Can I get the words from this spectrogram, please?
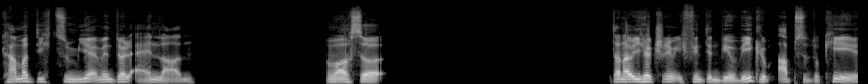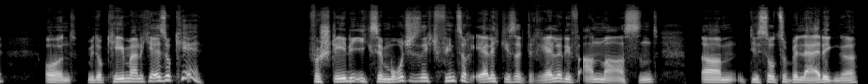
kann man dich zu mir eventuell einladen? Und auch so, dann habe ich ja geschrieben, ich finde den WoW-Club absolut okay. Und mit okay meine ich, er ist okay verstehe die X-Emojis nicht, finde es auch ehrlich gesagt relativ anmaßend, ähm, die so zu beleidigen. Ja?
